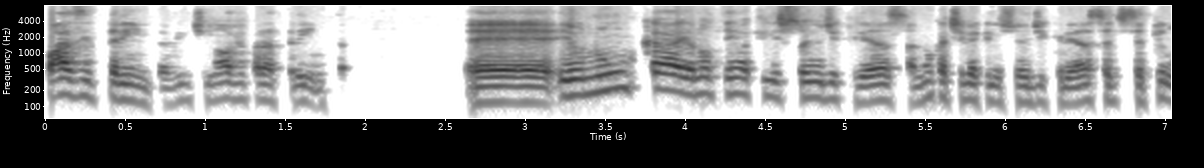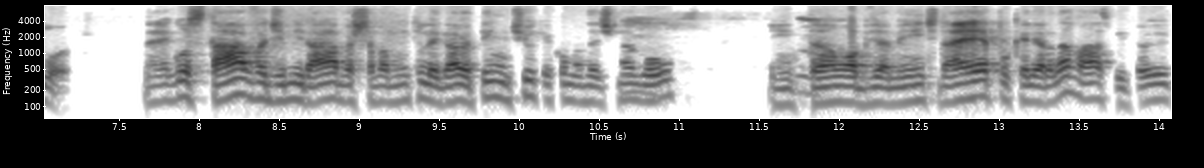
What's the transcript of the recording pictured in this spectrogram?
quase 30, 29 para 30. É, eu nunca, eu não tenho aquele sonho de criança, nunca tive aquele sonho de criança de ser piloto. Né? Gostava, admirava, achava muito legal. Eu tenho um tio que é comandante na Gol, então, obviamente, na época ele era da VASP, então eu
